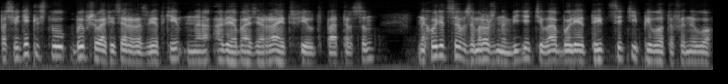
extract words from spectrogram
По свидетельству бывшего офицера разведки на авиабазе Райтфилд-Паттерсон находятся в замороженном виде тела более 30 пилотов НЛО.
